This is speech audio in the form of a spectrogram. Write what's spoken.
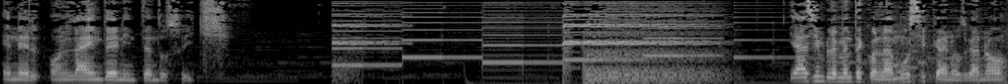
en el online de Nintendo Switch. Ya simplemente con la música nos ganó.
